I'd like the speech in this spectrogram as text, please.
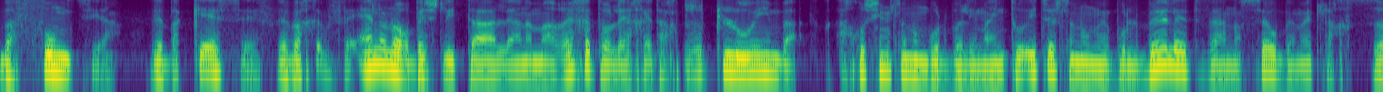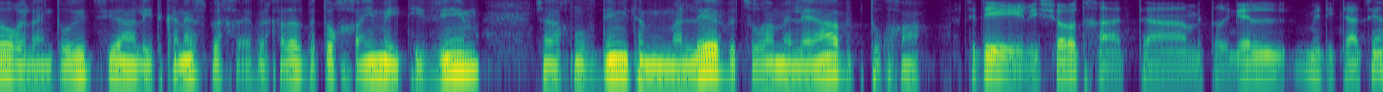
בפונקציה ובכסף, ובח... ואין לנו הרבה שליטה לאן המערכת הולכת, אנחנו פשוט תלויים בה. החושים שלנו מבולבלים, האינטואיציה שלנו מבולבלת, והנושא הוא באמת לחזור אל האינטואיציה, להתכנס מחדש בתוך חיים מיטיבים, שאנחנו עובדים איתם עם הלב בצורה מלאה ופתוחה. רציתי לשאול אותך, אתה מתרגל מדיטציה?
